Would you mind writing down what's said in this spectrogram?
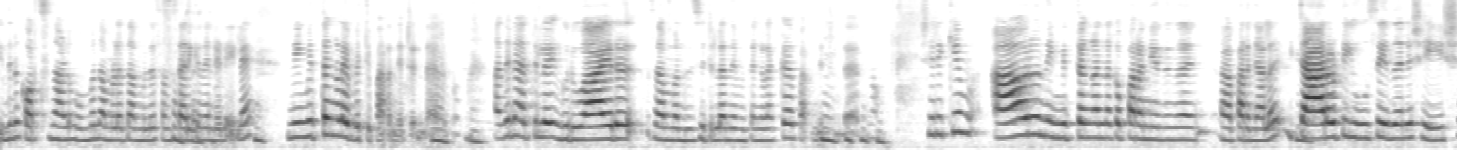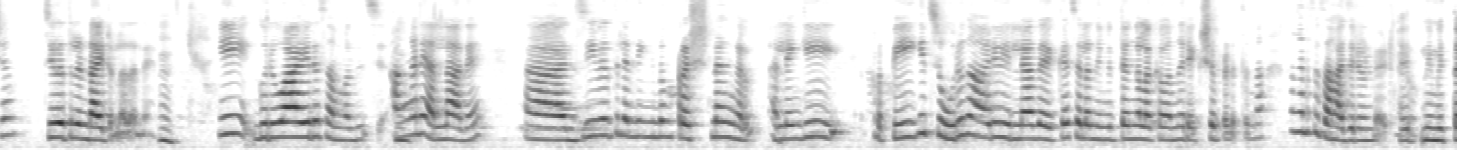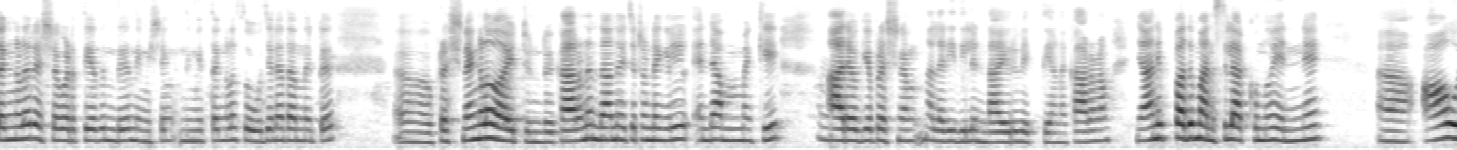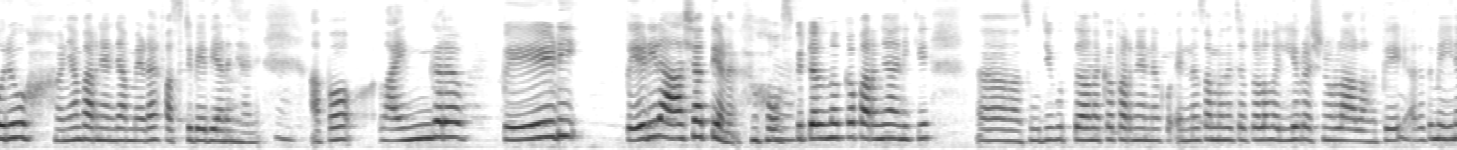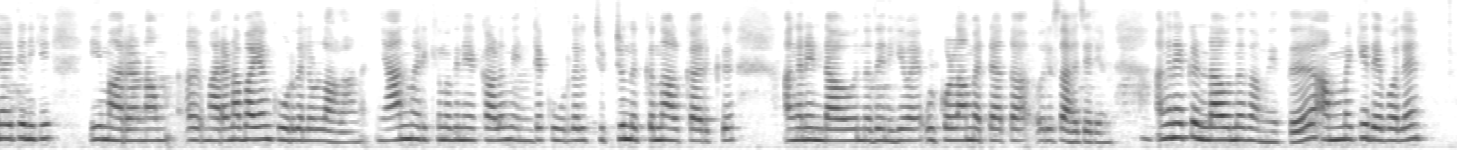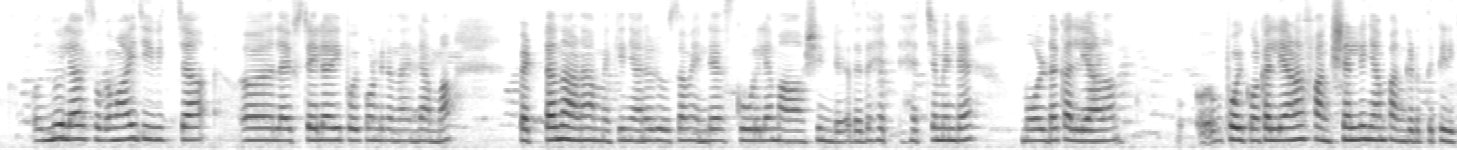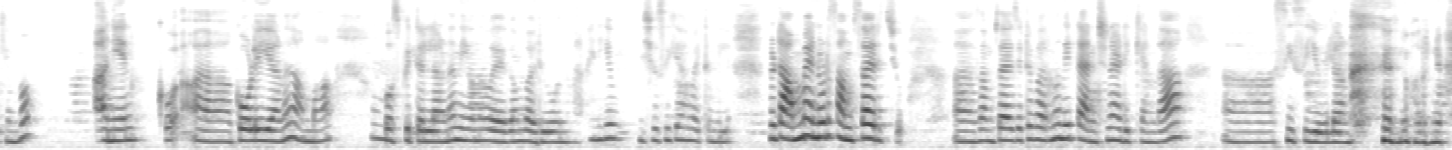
ഇതിന് കുറച്ച് നാൾ മുമ്പ് നമ്മൾ തമ്മിൽ സംസാരിക്കുന്നതിന്റെ ഇടയിലെ നിമിത്തങ്ങളെ പറ്റി പറഞ്ഞിട്ടുണ്ടായിരുന്നു. അതിനകത്തിൽ ഗുരുവായൂർ സംബന്ധിച്ചിട്ടുള്ള നിമിത്തങ്ങളൊക്കെ പറഞ്ഞിട്ടുണ്ടായിരുന്നു. ശരിക്കും ആ ഒരു നിമിത്തങ്ങൾ എന്നൊക്കെ പറഞ്ഞു പറഞ്ഞാൽ ഈ ടാരോട്ട് യൂസ് ചെയ്തതിന് ശേഷം ജീവിതത്തിൽ ഉണ്ടായിട്ടുള്ളതല്ലേ ഈ ഗുരുവായൂരെ സംബന്ധിച്ച് അങ്ങനെയല്ലാതെ ജീവിതത്തിൽ എന്തെങ്കിലും പ്രശ്നങ്ങൾ അല്ലെങ്കിൽ പ്രത്യേകിച്ച് ഒരു കാര്യം ഇല്ലാതെയൊക്കെ ചില നിമിത്തങ്ങളൊക്കെ വന്ന് രക്ഷപ്പെടുത്തുന്ന അങ്ങനത്തെ സാഹചര്യം ഉണ്ടായിട്ടുണ്ട്. നിമിത്തങ്ങൾ രക്ഷപ്പെടുത്തിയതുണ്ട്. നിമിഷം നിമിത്തങ്ങൾ സൂചന തന്നിട്ട് പ്രശ്നങ്ങളുമായിട്ടുണ്ട് കാരണം എന്താന്ന് വെച്ചിട്ടുണ്ടെങ്കിൽ എന്റെ അമ്മയ്ക്ക് ആരോഗ്യ പ്രശ്നം നല്ല രീതിയിൽ ഉണ്ടായ ഒരു വ്യക്തിയാണ്. കാരണം ഞാനിപ്പോൾ അത് മനസ്സിലാക്കുന്നു. എന്നെ ആ ഒരു ഞാൻ പറഞ്ഞു എന്റെ അമ്മയുടെ ഫസ്റ്റ് ബേബിയാണ് ഞാൻ അപ്പോൾ ഭയങ്കര പേടി പേടിയുടെ ആശാത്തിയാണ്. ഹോസ്പിറ്റൽ എന്നൊക്കെ പറഞ്ഞാൽ എനിക്ക് സൂചി കുത്തുക എന്നൊക്കെ പറഞ്ഞാൽ എന്നെ എന്നെ സംബന്ധിച്ചിടത്തോളം വലിയ പ്രശ്നമുള്ള ആളാണ്. പേ അതായത് മെയിനായിട്ട് എനിക്ക് ഈ മരണം മരണഭയം കൂടുതലുള്ള ആളാണ്. ഞാൻ മരിക്കുന്നതിനേക്കാളും എന്റെ കൂടുതൽ ചുറ്റും നിൽക്കുന്ന ആൾക്കാർക്ക് അങ്ങനെ ഉണ്ടാവുന്നത് എനിക്ക് ഉൾക്കൊള്ളാൻ പറ്റാത്ത ഒരു സാഹചര്യമാണ്. അങ്ങനെയൊക്കെ ഉണ്ടാവുന്ന സമയത്ത് അമ്മയ്ക്ക് ഇതേപോലെ ഒന്നുമില്ല സുഖമായി ജീവിച്ച ലൈഫ് സ്റ്റൈലായി പോയിക്കൊണ്ടിരുന്ന എന്റെ അമ്മ പെട്ടെന്നാണ് അമ്മയ്ക്ക് ഞാനൊരു ദിവസം എന്റെ സ്കൂളിലെ മാഷിന്റെ അതായത് എച്ച് എമ്മിന്റെ മോളുടെ കല്യാണം പോയിക്കോ കല്യാണ ഫംഗ്ഷനിൽ ഞാൻ പങ്കെടുത്തിട്ടിരിക്കുമ്പോൾ അനിയൻ കോൾ ചെയ്യാണ് അമ്മ ഹോസ്പിറ്റലിലാണ് നീ ഒന്ന് വേഗം വരുമോ എന്ന് പറഞ്ഞു. എനിക്ക് വിശ്വസിക്കാൻ പറ്റുന്നില്ല. എന്നിട്ട് അമ്മ എന്നോട് സംസാരിച്ചു. സംസാരിച്ചിട്ട് പറഞ്ഞു നീ ടെൻഷൻ അടിക്കണ്ട. സി സി യുവിലാണ് എന്ന് പറഞ്ഞു.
